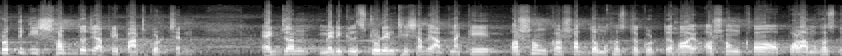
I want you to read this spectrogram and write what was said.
প্রতিটি শব্দ যে আপনি পাঠ করছেন একজন মেডিকেল স্টুডেন্ট হিসাবে আপনাকে অসংখ্য শব্দ মুখস্থ করতে হয়, অসংখ্য পড়া মুখস্থ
